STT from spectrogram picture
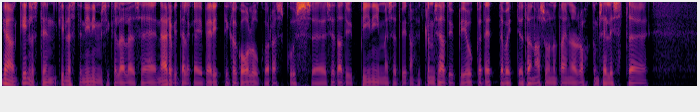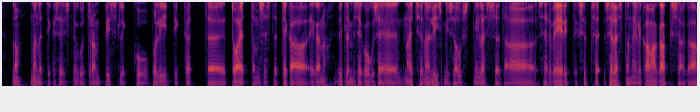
Ja kindlasti on, kindlasti on inimesi, kellele see närvidele käib, eriti ka olukorras, kus eh, seda tüüpi inimesed või noh, ütleme seda tüüpi jõukad ettevõtjad on asunud aina rohkem sellist äh, noh, mõneti ka sellist nagu trumpistlikku poliitikat äh, toetama, sest et ega, ega noh, ütleme see kogu see natsionalismi soust, millest seda serveeritakse, et see, sellest on neil kama kaks, aga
